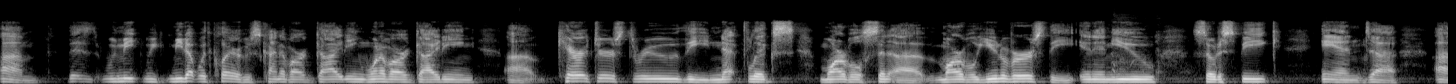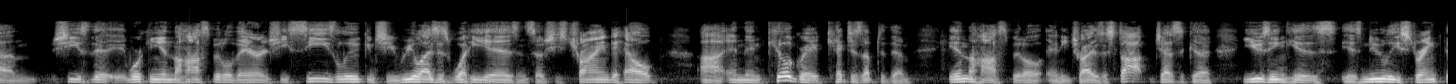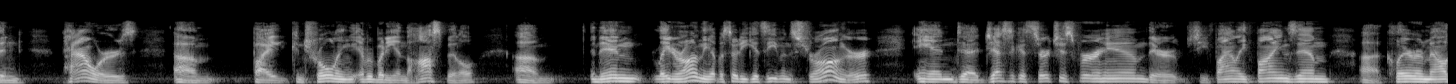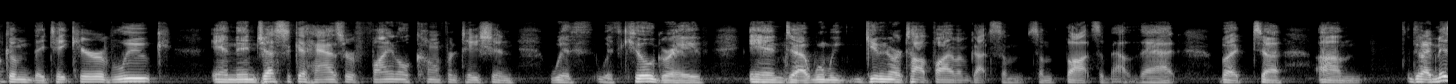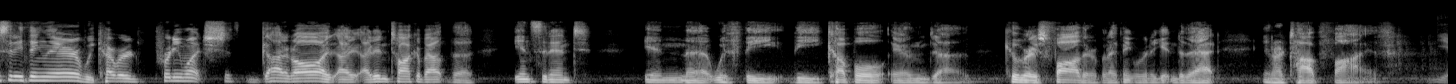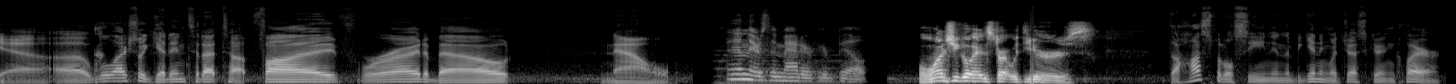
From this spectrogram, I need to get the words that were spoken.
Um, this, we meet we meet up with Claire, who's kind of our guiding one of our guiding uh, characters through the Netflix Marvel uh, Marvel universe, the NMU, so to speak, and. Uh, um, she's the working in the hospital there, and she sees Luke, and she realizes what he is, and so she's trying to help. Uh, and then Kilgrave catches up to them in the hospital, and he tries to stop Jessica using his his newly strengthened powers um, by controlling everybody in the hospital. Um, and then later on in the episode, he gets even stronger, and uh, Jessica searches for him. There, she finally finds him. Uh, Claire and Malcolm they take care of Luke, and then Jessica has her final confrontation with with Kilgrave. And uh, when we get into our top five, I've got some some thoughts about that. But uh, um, did I miss anything there? We covered pretty much got it all. I, I, I didn't talk about the incident in uh, with the the couple and uh, Kilgrave's father, but I think we're going to get into that in our top five. Yeah, uh, we'll actually get into that top five right about now. And then there's the matter of your bill. Well, why don't you go ahead and start with yours? The hospital scene in the beginning with Jessica and Claire.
